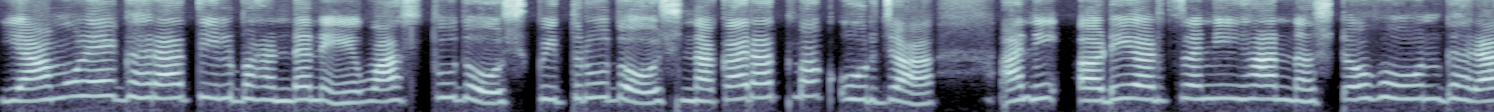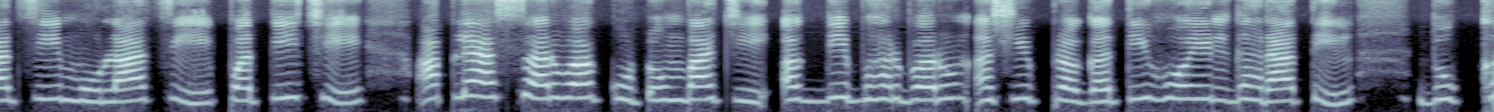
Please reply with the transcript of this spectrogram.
यामुळे घरातील भांडणे वास्तुदोष पितृदोष नकारात्मक ऊर्जा आणि अडी अडीअडचणी ह्या नष्ट होऊन घराची मुलाची पतीची आपल्या सर्व कुटुंबाची अगदी भरभरून अशी प्रगती होईल. घरातील दुःख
